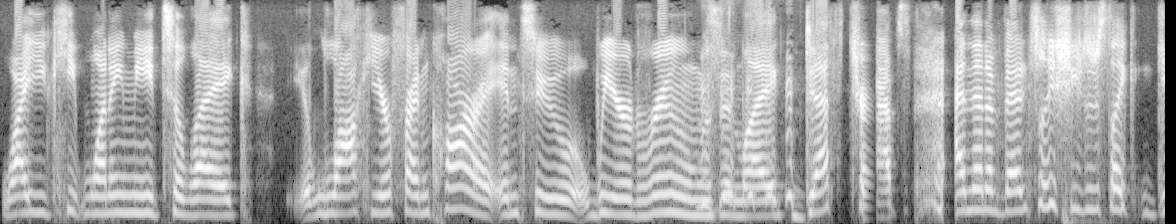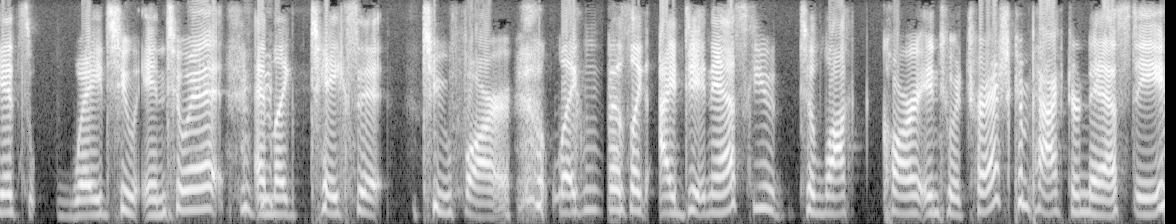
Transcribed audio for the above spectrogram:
why you keep wanting me to like lock your friend Kara into weird rooms and like death traps. And then eventually she just like gets way too into it and like takes it too far. Like it's like I didn't ask you to lock Kara into a trash compactor, Nasty.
